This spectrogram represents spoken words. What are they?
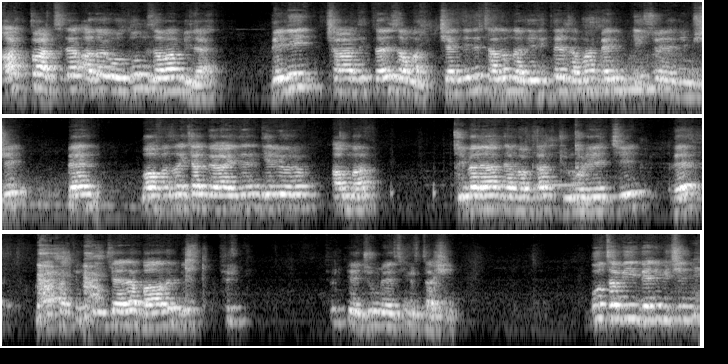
AK Parti'den aday olduğum zaman bile beni çağırdıkları zaman, kendini tanımla dedikleri zaman benim ilk söylediğim şey ben muhafazakar bir aileden geliyorum ama liberal, demokrat, cumhuriyetçi ve Atatürk ilkelerine bağlı bir Türk Türkiye Cumhuriyeti yurttaşıyım. Bu tabii benim için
